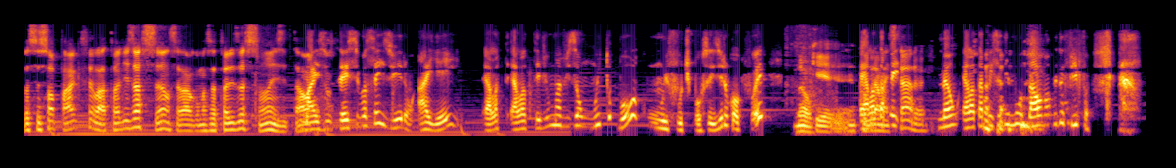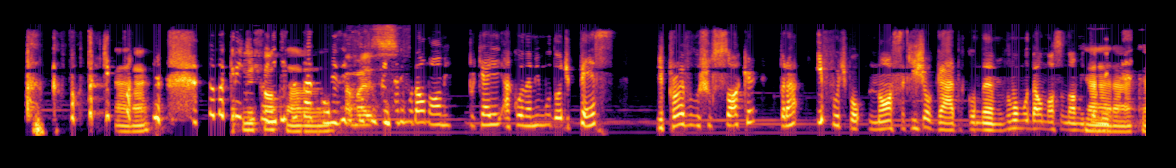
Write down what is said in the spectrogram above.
você só paga, sei lá, atualização, sei lá, algumas atualizações e tal. Mas não sei se vocês viram. A EA, ela, ela teve uma visão muito boa com o eFootball. Vocês viram qual que foi? Não. Porque Ela tá mais pe- caro? Não, ela tá pensando em mudar o nome do FIFA. Caraca. Eu não acredito, me ainda tem tanta coisa e Ah, eles mas- estão pensando em mudar o nome. Porque aí a Konami mudou de PES, de Pro Evolution Soccer, pra eFootball. Nossa, que jogada, Konami. Vamos mudar o nosso nome também. Caraca,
